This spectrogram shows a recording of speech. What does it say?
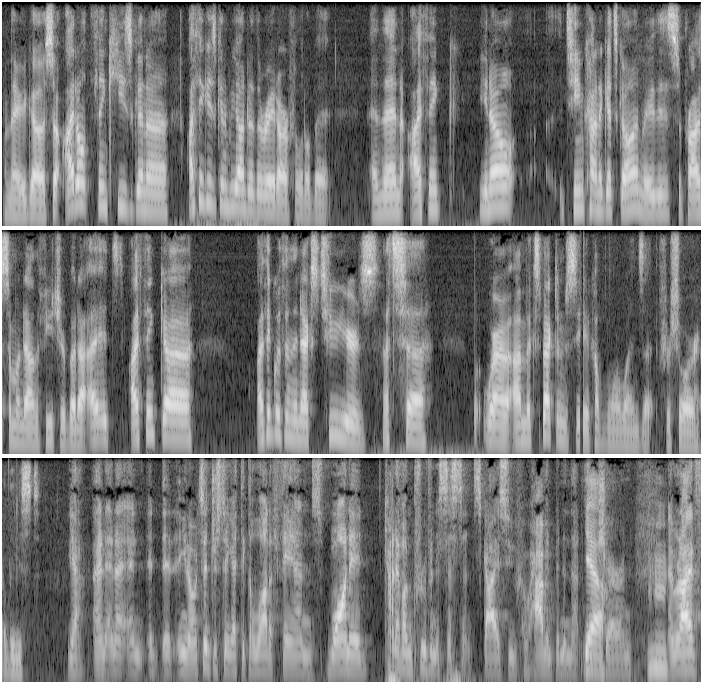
and there you go. So I don't think he's gonna. I think he's gonna be under the radar for a little bit, and then I think you know, team kind of gets going. Maybe they surprise someone down the future, but I, it's I think. Uh, I think within the next two years, that's uh, where I'm expecting to see a couple more wins uh, for sure, at least. Yeah, and and and it, it, you know it's interesting. I think a lot of fans wanted kind of unproven assistants, guys who, who haven't been in that yeah. chair. And mm-hmm. and what I've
